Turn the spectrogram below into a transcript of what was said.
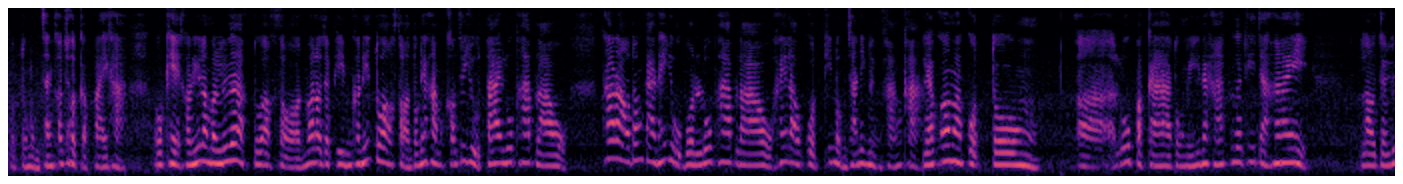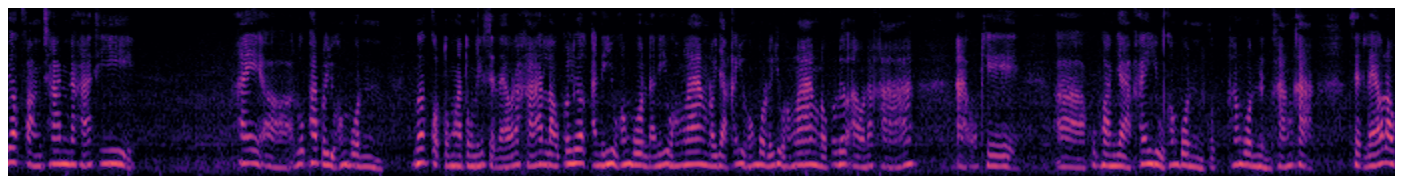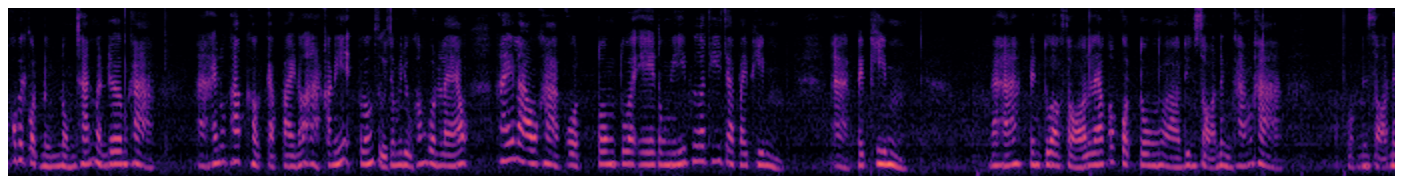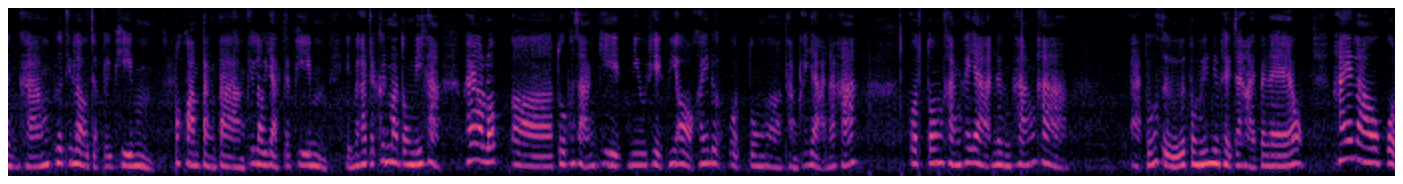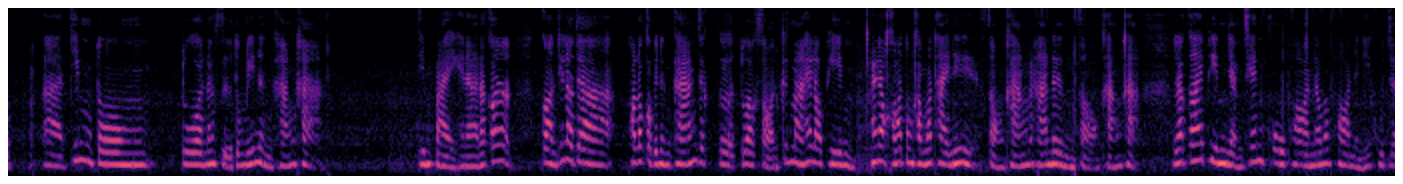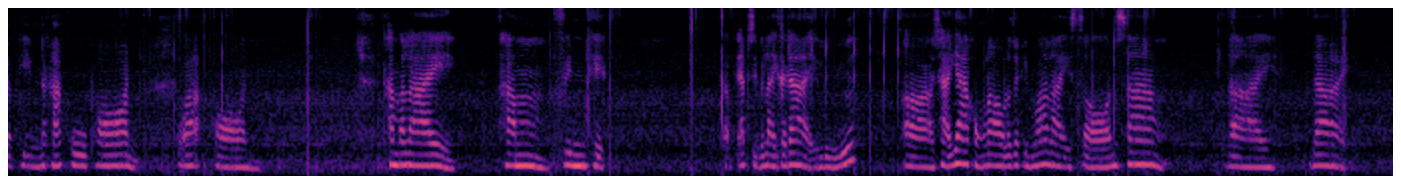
กดตรงหนุนชั้นเขาจดกลับไปค่ะโอเค คราวนี้เรามาเลือกตัวอักษรว่าเราจะพิมพ์คราวนี้ตัวอักษรตรงนี้ค่ะเขาจะอยู่ใต้รูปภาพเรา ถ้าเราต้องการให้อยู่บนรูปภาพเรา ให้เรากดที่หนุนชั้นอีกหนึ่งครั้งค่ะ แล้วก็มากดตรงรูปปากกาตรงนี้นะคะ เพื่อที่จะให้เราจะเลือกฟังก์ชันนะคะที่ให้รูปภาพเราอยู่ข้างบน เมื่อกดตรงมาตรงนี้เสร็จแล้วนะคะ เราก็เลือกอันนี้อยู่ข้างบน อันนี้อยู่ข้างล่าง เราอยากให้อยู่ข้างบนหรืออยู่ข้างล่าง เราก็เลือกเอานะคะ อะโอเคครูพรอยากให้อยู่ข้างบน กดข้างบนหนึ่งครั้งค่ะ เสร็จแล้วเราก็ไปกดหนุนหนมชั้นเหมือนเดิมค่ะ ให้รูปภาพเขากลับไปเนาะอะคราวนี้ตัวหนังสือจะมาอยู่ข้างบนแล้ว ให้เราค่ะกดตรงตัว A ตรงนี้เพื่อที่จะไปพิมพ์อ่าไปพิมพ์นะคะเป็นตัวอักษรแล้วก็กดตรงดินสอหนึ่งครั้งค่ะกดดินสอหนึ่งครั้งเพื่อที่เราจะไปพิมพ์ข้อความต่างๆ ที่เราอยากจะพิมพ์เห็นไหมคะจะขึ้นมาตรงนี้ค่ะ ให้เราลบตัวภาษาอังกฤษ New Text นี่ออกให้กดตรงถังขยะนะคะ กดตรงถังขยะหนึ่งครั้งค่ะตัวหนังสือตรงนี้ New Text จะหายไปแล้ว ให้เรากดจิ้มตรงตัวหนังสือตรงนี้หนึ่งครั้งค่ะ จิ้มไปนะแล้วก็ก่อนที่เราจะพอเรากดไปหนึ่งครั้งจะเกิดตัวอักษรขึ้นมาให้เราพิมพ์ ให้เราเคาะตรงคำว่าไทยนี่สองครั้งนะคะหนึ่งสองครั้งค่ะ แล้วก็ให้พิมพ์อย่างเช่นครูพรนวพรอย่างนี้ครูจะพิมพ์นะคะครูพรวพรทำอะไรทำฟินเทคกับแอปสิบอะไรก็ได้ หรืออฉายาของเราเราจะพิมพ์ว่าอะไรสอนสร้างรายได้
